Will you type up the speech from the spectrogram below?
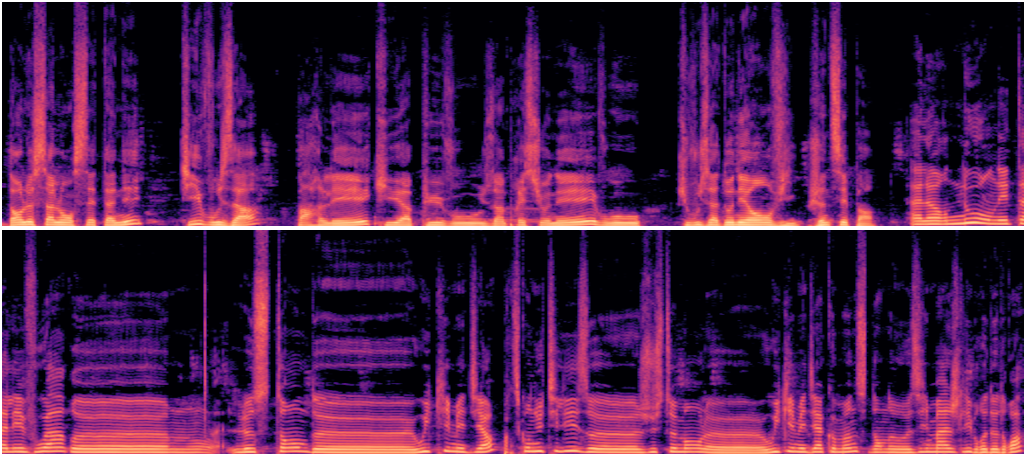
dans le salon cette année qui vous a parlé, qui a pu vous impressionner, vous qui vous a donné envie, je ne sais pas. Alors nous, on est allé voir euh, le stand Wikimedia parce qu'on utilise euh, justement le Wikimedia Commons dans nos images libres de droit.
